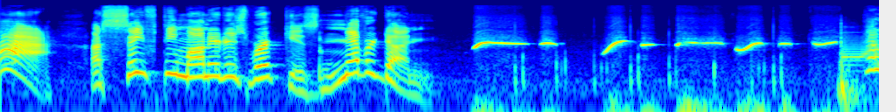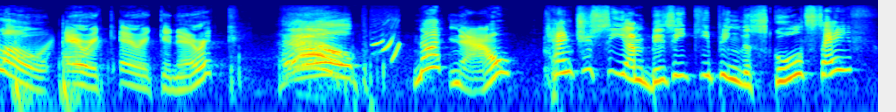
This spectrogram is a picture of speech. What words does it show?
Ah! A safety monitor's work is never done. Hello, Eric, Eric, and Eric. Help! Not now. Can't you see I'm busy keeping the school safe?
